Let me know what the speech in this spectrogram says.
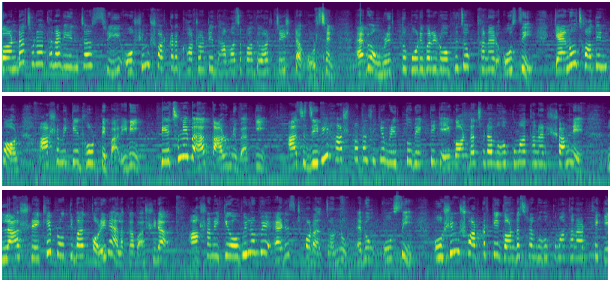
গন্ডাছড়া থানার ইনচার্জ শ্রী অসীম সরকার ঘটনাটি ধামাচাপা দেওয়ার চেষ্টা করছেন এবং মৃত্যু পরিবারের অভিযোগ থানার ওসি কেন ছদিন পর আসামিকে ধরতে পারেনি। পেছনে বা কারণে বা কি? আজ জিবি হাসপাতাল থেকে মৃত্যু ব্যক্তিকে গন্ডাছড়া মহকুমা থানার সামনে লাশ রেখে প্রতিবাদ করেন এলাকাবাসীরা। আসামিকে অবিলম্বে অ্যারেস্ট করার জন্য এবং ওসি অসীম সরকারকে গন্ডাছড়া মহকুমা থানার থেকে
